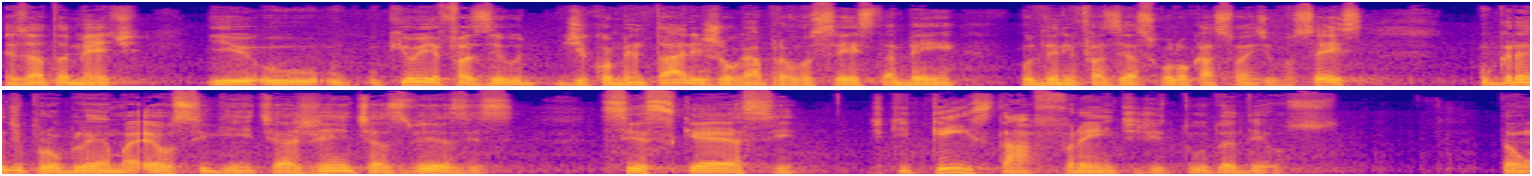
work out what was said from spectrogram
Exatamente. E o, o, o que eu ia fazer de comentário e jogar para vocês também poderem fazer as colocações de vocês, o grande problema é o seguinte: a gente às vezes se esquece de que quem está à frente de tudo é Deus. Então,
